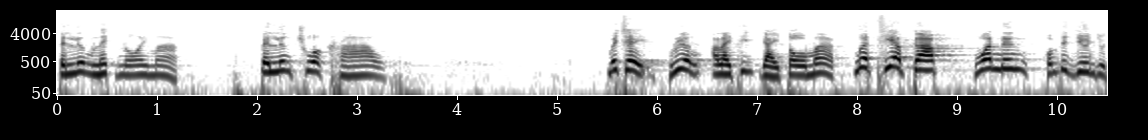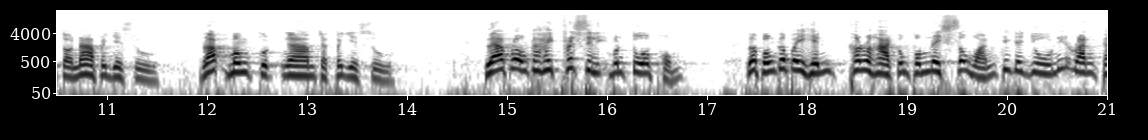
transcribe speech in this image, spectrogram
เป็นเรื่องเล็กน้อยมาก เป็นเรื่องชั่วคราว ไม่ใช่เรื่องอะไรที่ใหญ่โตมาก เมื่อเทียบกับวันหนึ่งผมจะยืนอยู่ต่อหน้าพระเยซู รับมงกุฎงามจากพระเยซู แล้วพระองค์ก็ให้พระสิริบนตัวผม แล้วผมก็ไปเห็นคารหาสของผมในสวรรค์ที่จะอยู่นิรันดร์ก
